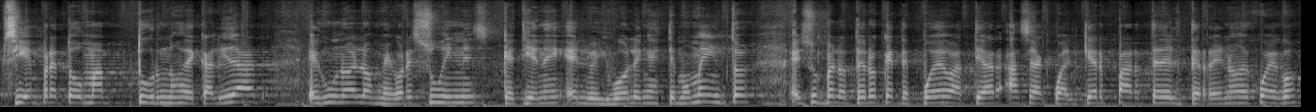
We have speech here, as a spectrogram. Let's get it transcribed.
siempre toma turnos de calidad, es uno de los mejores swings que tiene el béisbol en este momento, es un pelotero que te puede batear hacia cualquier parte del terreno de juego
